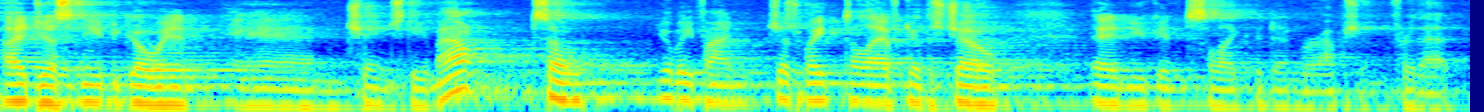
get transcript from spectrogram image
I just need to go in and change the amount, so you'll be fine. Just wait till after the show, and you can select the Denver option for that.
